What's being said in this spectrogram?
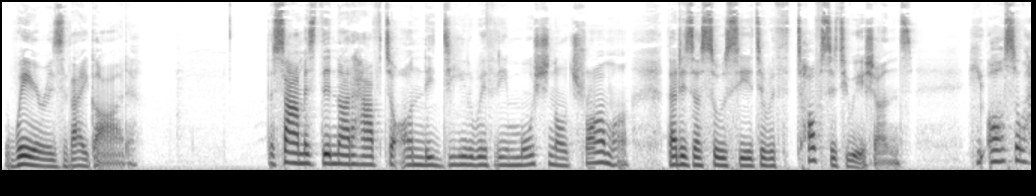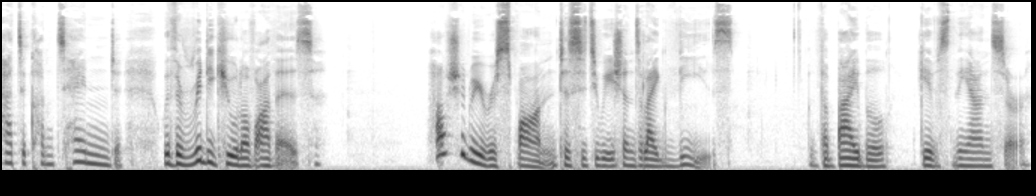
Where is thy God? The psalmist did not have to only deal with the emotional trauma that is associated with tough situations, he also had to contend with the ridicule of others. How should we respond to situations like these? The Bible gives the answer.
